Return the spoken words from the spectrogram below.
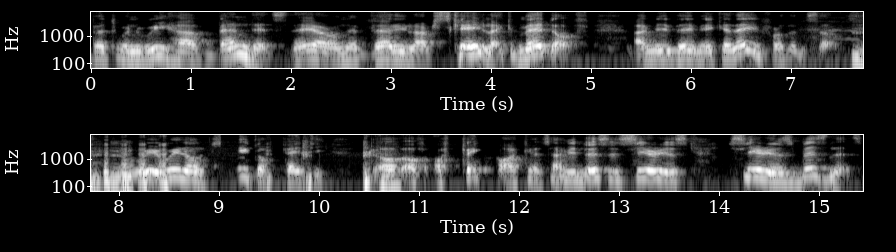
but when we have bandits, they are on a very large scale, like Madoff. I mean, they make a name for themselves. Mm-hmm. we, we don't speak of petty, of, of, of pickpockets. I mean, this is serious, serious business.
